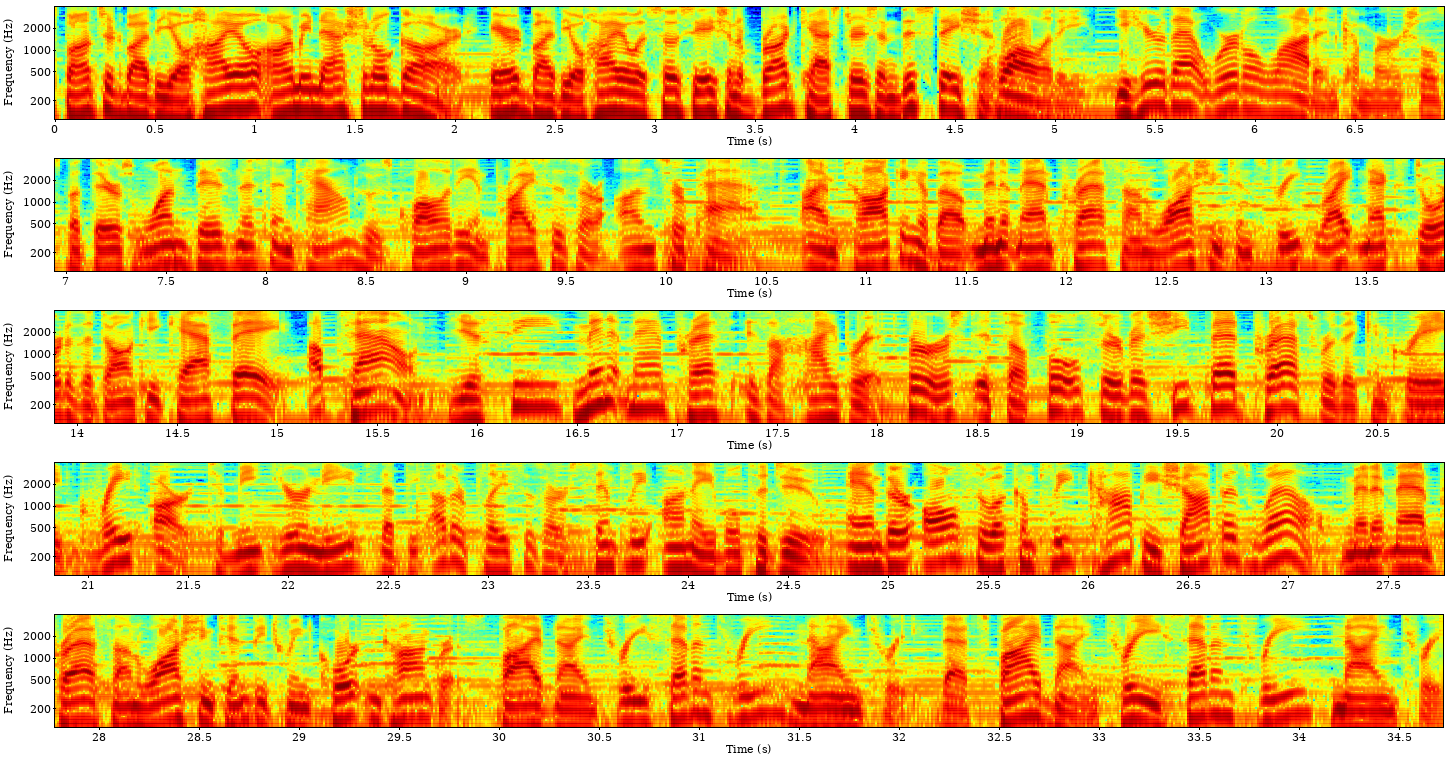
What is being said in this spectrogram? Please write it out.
Sponsored by the Ohio Army National Guard. Aired by the Ohio Association of Broadcasters and this station. Quality. You hear that word a lot in commercials, but there's one business in town whose quality and prices are unsurpassed. I'm talking about Minuteman Press on Washington Street, right next door to the Donkey Cafe, uptown. You see, Minuteman Press is a hybrid. First, it's a full service sheet fed press where they can create great art to meet your needs that the other places are simply unable to do. And they're also a complete copy shop as well. Minuteman Press on Washington between Court and Congress. 593 7393. That's 593 7393.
